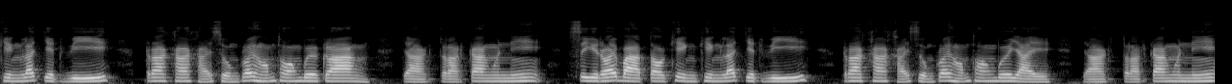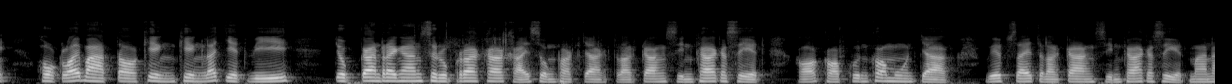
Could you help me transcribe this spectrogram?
เข่งละ 7 หวี ราคาขายส่งกล้วยหอมทองเบอร์กลาง จากตลาดกลางวันนี้ 400 บาทต่อเข่งเข่งละ 7 หวี ราคาขายส่งกล้วยหอมทองเบอร์ใหญ่ จากตลาดกลางวันนี้ 600 บาทต่อเข่งเข่งละ 7 หวี จบการรายงานสรุปราคาขายส่งผักจากตลาดกลางสินค้าเกษตร ขอขอบคุณข้อมูลจากเว็บไซต์ตลาดกลางสินค้าเกษตรมาณ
